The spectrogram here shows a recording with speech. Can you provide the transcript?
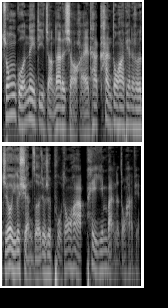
中国内地长大的小孩，他看动画片的时候，只有一个选择，就是普通话配音版的动画片。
